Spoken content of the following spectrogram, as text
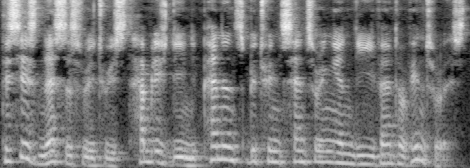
This is necessary to establish the independence between censoring and the event of interest.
